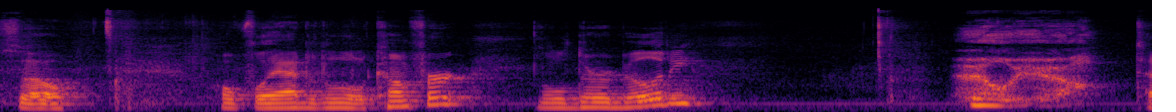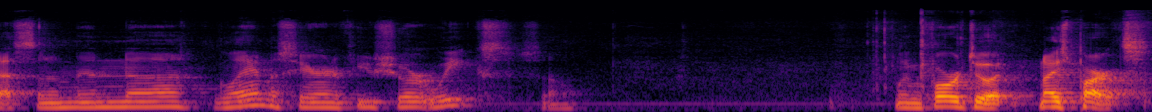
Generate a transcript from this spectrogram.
So hopefully added a little comfort, a little durability. Hell yeah. Testing them in uh, Glamis here in a few short weeks. So looking forward to it. Nice parts,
